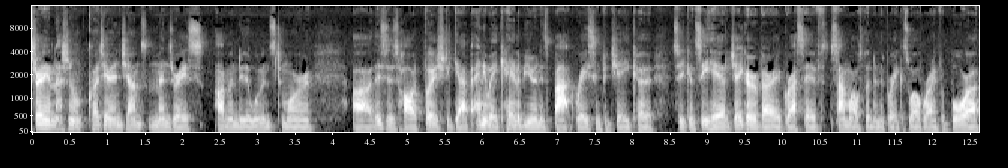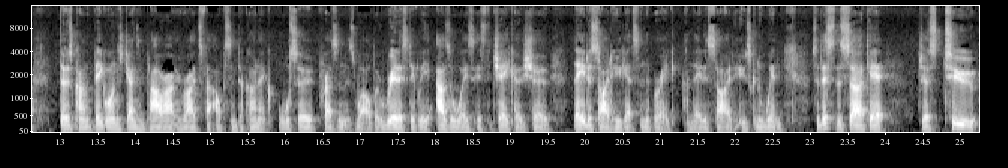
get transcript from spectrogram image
Australian national criterium champs men's race. I'm going to do the women's tomorrow. Uh, this is hard footage to get. But anyway, Caleb Ewan is back racing for Jayco. So you can see here, Jayco very aggressive. Sam Welsford in the break as well, riding for Bora. Those kind of the big ones. Jensen Plowright, who rides for Alpecin Deceuninck, also present as well. But realistically, as always, it's the Jayco show. They decide who gets in the break and they decide who's going to win. So this is the circuit. Just two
